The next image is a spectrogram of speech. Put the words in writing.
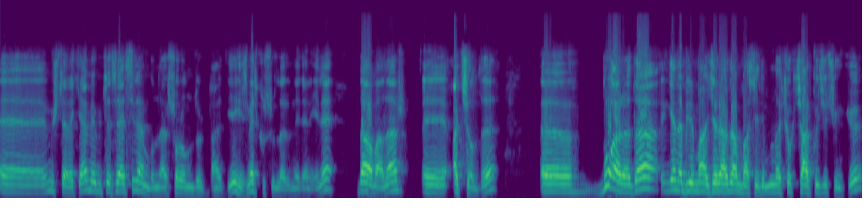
e, müştereken ve müteselsilen bunlar sorumludurlar diye hizmet kusurları nedeniyle davalar e, açıldı. E, bu arada gene bir maceradan bahsedeyim. Bunlar çok çarpıcı çünkü.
